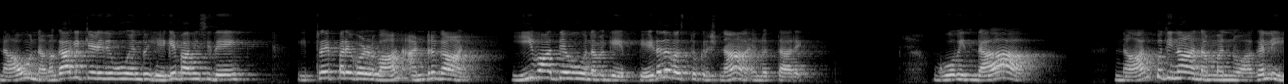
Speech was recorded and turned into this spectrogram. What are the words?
ನಾವು ನಮಗಾಗಿ ಕೇಳಿದೆವು ಎಂದು ಹೇಗೆ ಭಾವಿಸಿದೆ? ಇಟ್ರೆಪ್ಪರೆಗೊಳ್ಳುವಾನ್ ಅಂಡ್ರಗಾನ್, ಈ ವಾದ್ಯವು ನಮಗೆ ಬೇಡದ ವಸ್ತು ಕೃಷ್ಣ ಎನ್ನುತ್ತಾರೆ. ಗೋವಿಂದ, ನಾಲ್ಕು ದಿನ ನಮ್ಮನ್ನು ಅಗಲಿ,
